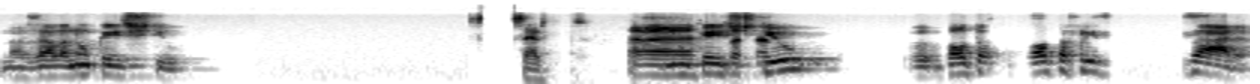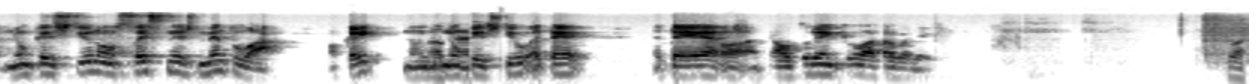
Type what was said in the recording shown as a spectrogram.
mas ela nunca existiu. Certo. Uh, nunca existiu, volta, volta a frisar, nunca existiu, não sei se neste momento há, ok? okay. Nunca existiu até, até, até a altura em que eu lá trabalhei. Claro.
